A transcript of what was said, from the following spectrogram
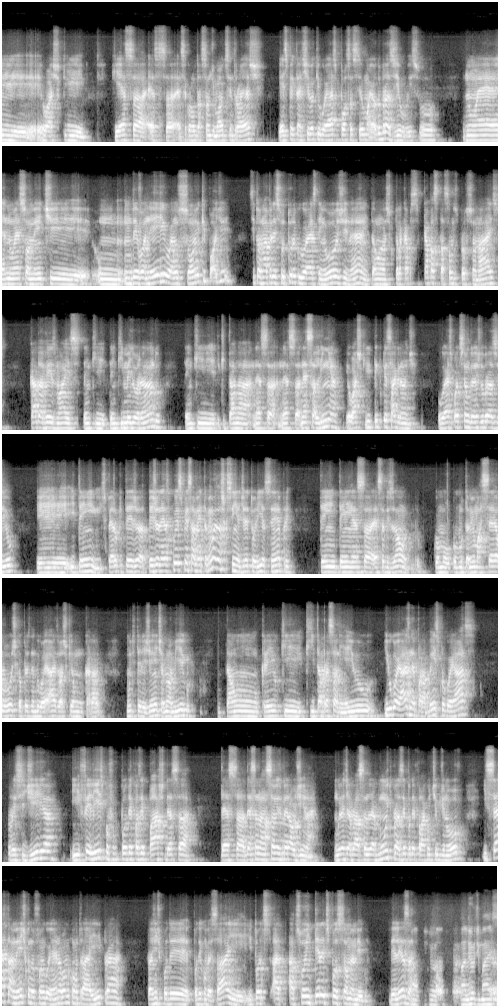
eu acho que, que essa, essa, essa conotação de maior de Centro-Oeste e a expectativa é que o Goiás possa ser o maior do Brasil. Isso não é, não é somente um, um devaneio, é um sonho que pode se tornar pela estrutura que o Goiás tem hoje, né? Então, acho que pela capacitação dos profissionais, cada vez mais tem que, tem que ir melhorando, tem que estar tá nessa, nessa, nessa linha. Eu acho que tem que pensar grande. O Goiás pode ser um grande do Brasil e, e tem, espero que esteja, esteja com esse pensamento também, mas acho que sim, a diretoria sempre tem, tem essa, essa visão, como, como também o Marcelo hoje, que é o presidente do Goiás, eu acho que é um cara muito inteligente, é meu amigo, então creio que está para essa linha. E o, e o Goiás, né, parabéns para o Goiás, por esse dia e feliz por poder fazer parte dessa, dessa, dessa nação esmeraldina. Um grande abraço, André. Muito prazer poder falar contigo de novo. E certamente, quando eu for em Goiânia, vamos encontrar aí para a gente poder, poder conversar. E estou à, sua inteira disposição, meu amigo. Beleza? Valeu, Valeu demais.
